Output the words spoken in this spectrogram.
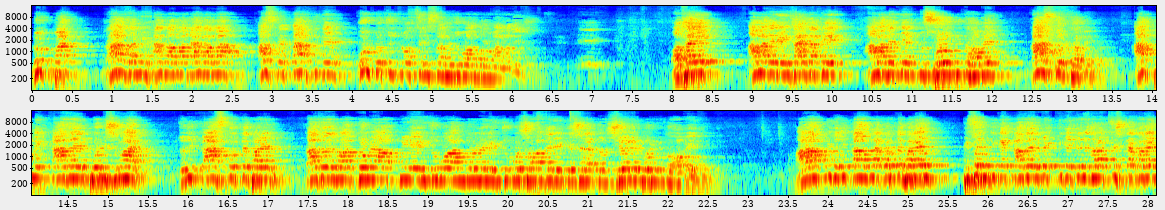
লুটপাট, রাজধানী হাঙ্গামা, ডাঙ্গামা, আজকে তার থেকে উল্টো চিত্র হচ্ছে ইসলামী যুব আন্দোলন বাংলাদেশ। অতএব আমাদের এই জায়গাকে আমাদেরকে একটু শ্রম দিতে হবে, কাজ করতে হবে। আপনি কাজের পরিসীমায় যদি কাজ করতে পারেন কাজের মাধ্যমে আপনি এই যুব আন্দোলনের, এই যুব সমাজের এই দেশের একজন শিয়রে পরিণত হবেন। আর আপনি যদি কাজ না করতে পারেন, পিছন থেকে কাজের ব্যক্তিকে টেনে ধরার চেষ্টা করেন,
